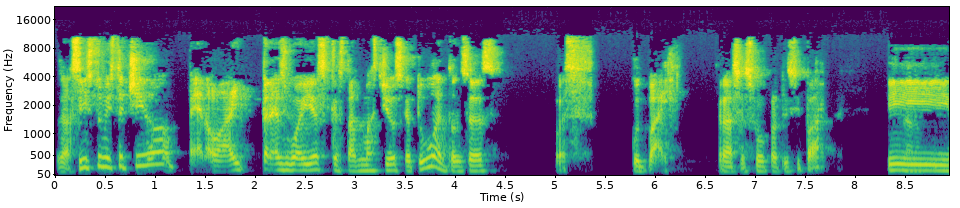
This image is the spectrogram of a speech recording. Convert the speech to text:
O sea, sí estuviste chido, pero hay tres güeyes que están más chidos que tú. Entonces, pues, goodbye. Gracias por participar. Y,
